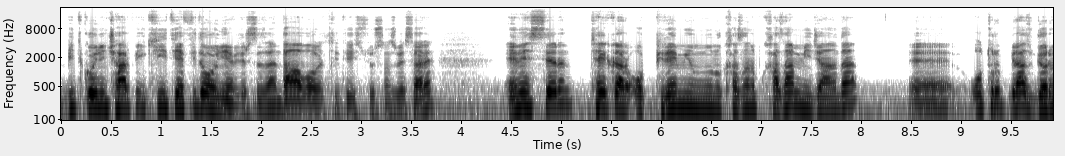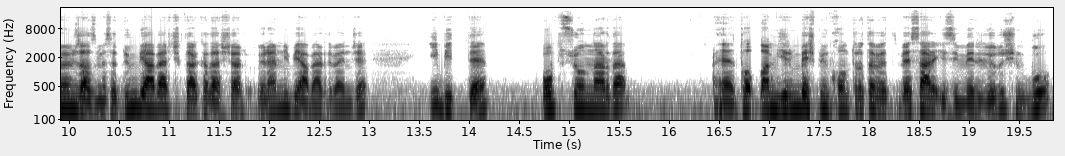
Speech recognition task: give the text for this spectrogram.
Bitcoin'in çarpı 2 ETF'i de oynayabilirsiniz. Yani daha volatilite istiyorsanız vesaire. MSCR'ın tekrar o premiumluğunu kazanıp kazanmayacağını da e, oturup biraz görmemiz lazım. Mesela dün bir haber çıktı arkadaşlar. Önemli bir haberdi bence. İBIT'te opsiyonlarda e, toplam 25 bin kontrata ve vesaire izin veriliyordu. Şimdi bu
